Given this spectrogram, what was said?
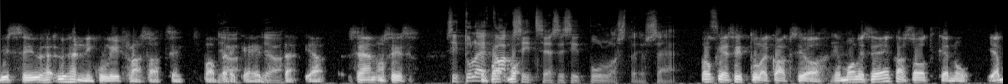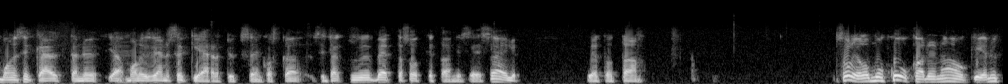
vissiin yhden, yhden niin kuin litran satsin paperikehitystä, ja sehän on siis, Sitten tulee kaksi itse asiassa siitä pullosta, jos sä... Okei, sitten tulee kaksi, joo. Ja mä olin sen eka sotkenut, ja mä olin sen käyttänyt, ja mä olin vienyt sen kierrätykseen, koska sitä kun se vettä sotketaan, niin se ei säily. Ja tota, se oli ollut mun kuukauden auki, ja nyt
